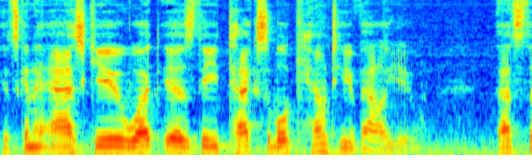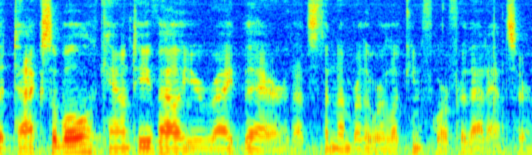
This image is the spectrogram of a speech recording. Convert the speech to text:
It's going to ask you what is the taxable county value. That's the taxable county value right there. That's the number that we're looking for for that answer.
